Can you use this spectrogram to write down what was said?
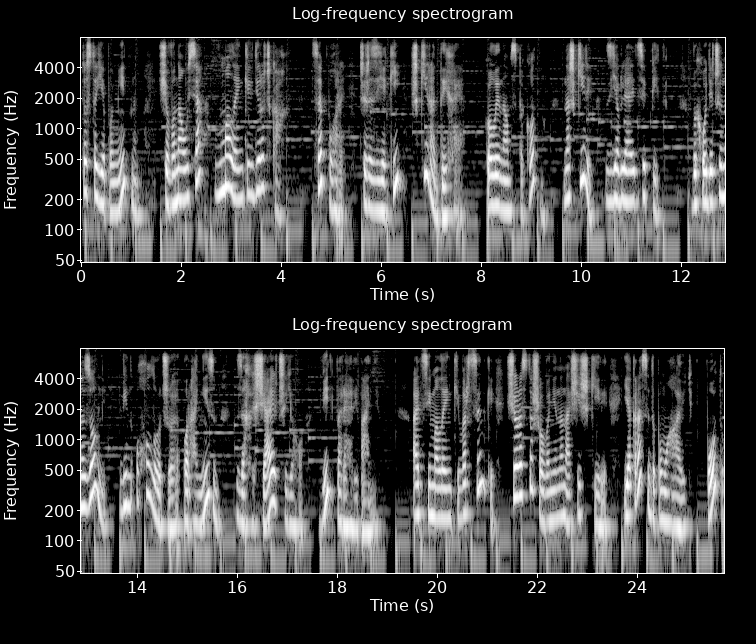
то стає помітним, що вона уся в маленьких дірочках. Це пори, через які шкіра дихає. Коли нам спекотно, на шкірі з'являється піт. Виходячи назовні, він охолоджує організм, захищаючи його від перегрівання. А ці маленькі варсинки, що розташовані на нашій шкірі, якраз і допомагають поту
